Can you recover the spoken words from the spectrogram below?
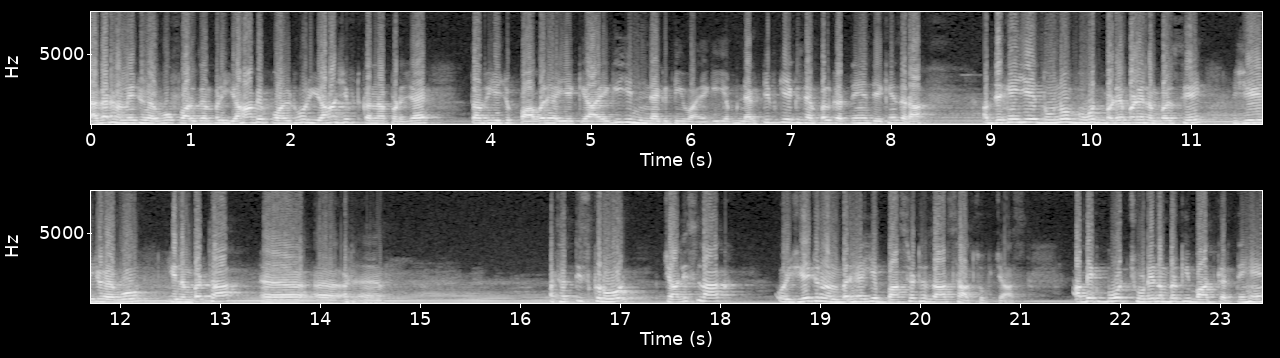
अगर हमें जो है वो फॉर एग्जांपल यहाँ पे पॉइंट हो और यहाँ शिफ्ट करना पड़ जाए, तब ये जो पावर है, ये क्या आएगी? ये नेगेटिव आएगी। अब नेगेटिव की एग्जांपल करते हैं, देखें जरा। अब देखें, ये दोनों बहुत बड़े बड़े नंबर से ये जो है वो, ये नंबर था अठतीस करोड़ चालीस लाख और ये जो नंबर है, ये बासठ हज़ार सात सौ पचास। अब एक बहुत छोटे नंबर की बात करते हैं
